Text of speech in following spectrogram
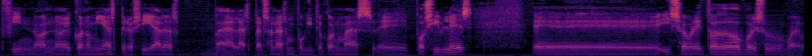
fin, no, no, economías, pero sí a, a las personas un poquito con más posibles. Eh, y sobre todo pues bueno,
